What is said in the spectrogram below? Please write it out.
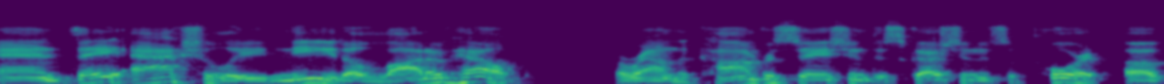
And they actually need a lot of help around the conversation, discussion, and support of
